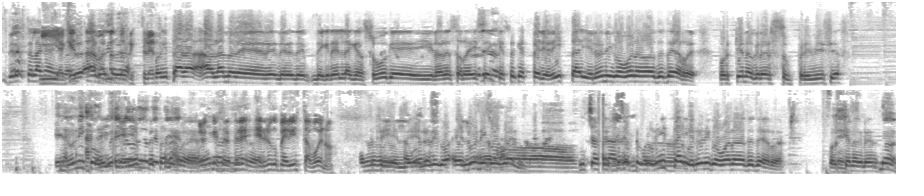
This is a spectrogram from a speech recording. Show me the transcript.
Directo a la ¿Y cabeza. a qué estaba matando Ric Flair? Porque está hablando de, de, de, de, de a Kensuke y Lorenzo Rey dice que Kensuke es periodista y el único bueno de TTR. ¿Por qué no creer sus primicias? El único bueno de empezó la OTTR. wea. Creo que se refiere el único periodista bueno. Sí, el, el único, el único bueno. Muchas gracias periodista y el único bueno de TTR. ¿Por Sí. qué no creen? No.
